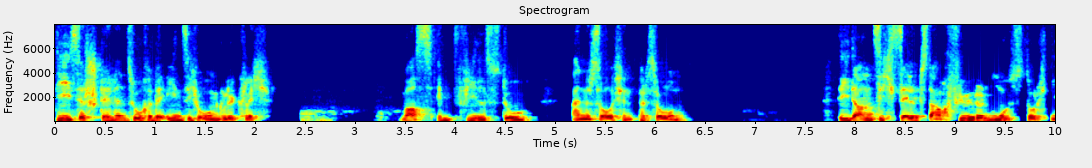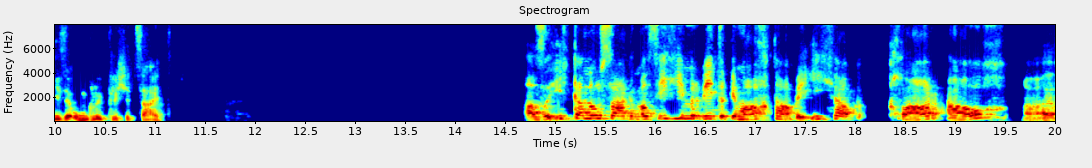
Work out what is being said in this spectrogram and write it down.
dieser Stellensuchende in sich unglücklich. Was empfiehlst du einer solchen Person, die dann sich selbst auch führen muss durch diese unglückliche Zeit? Also ich kann nur sagen, was ich immer wieder gemacht habe. Ich habe klar auch äh,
